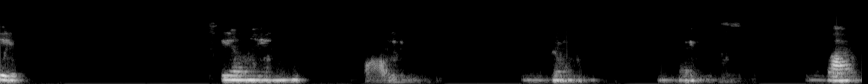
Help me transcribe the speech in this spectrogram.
Keep feeling body love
